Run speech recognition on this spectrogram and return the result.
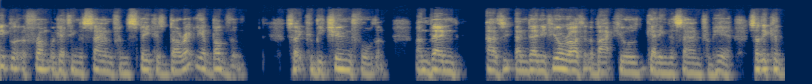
people at the front were getting the sound from the speakers directly above them, so it could be tuned for them. And then, as and then, if you're right at the back, you're getting the sound from here, so they could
